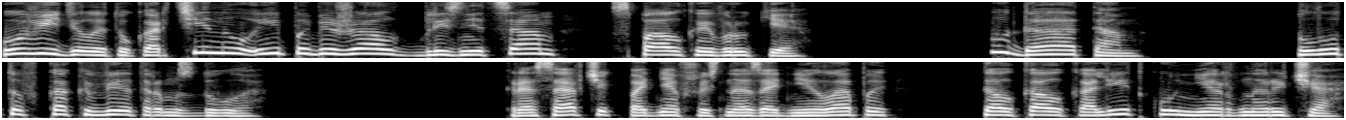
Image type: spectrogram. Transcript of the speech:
увидел эту картину и побежал к близнецам с палкой в руке. Куда там? Плутов как ветром сдуло. Красавчик, поднявшись на задние лапы, толкал калитку, нервно рыча.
